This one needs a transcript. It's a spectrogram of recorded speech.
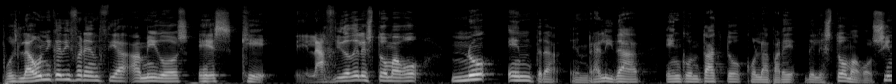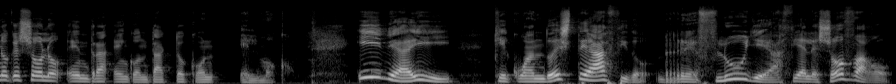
Pues la única diferencia, amigos, es que el ácido del estómago no entra en realidad en contacto con la pared del estómago, sino que solo entra en contacto con el moco. Y de ahí que cuando este ácido refluye hacia el esófago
